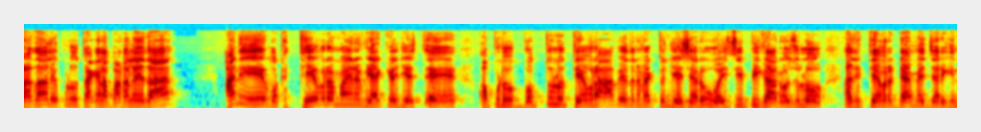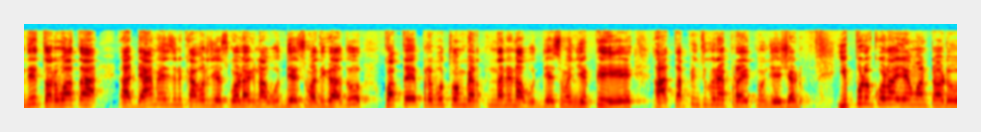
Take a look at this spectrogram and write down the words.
రథాలు ఎప్పుడూ తగలబడలేదా? అని ఒక తీవ్రమైన వ్యాఖ్యలు చేస్తే అప్పుడు భక్తులు తీవ్ర ఆవేదన వ్యక్తం చేశారు. వైసీపీకి ఆ రోజుల్లో అది తీవ్ర డ్యామేజ్ జరిగింది. తరువాత ఆ డ్యామేజ్ని కవర్ చేసుకోవడానికి నా ఉద్దేశం అది కాదు. కొత్త ప్రభుత్వం పెడుతుందని నా ఉద్దేశం అని చెప్పి ఆ తప్పించుకునే ప్రయత్నం చేశాడు. ఇప్పుడు కూడా ఏమంటాడు?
